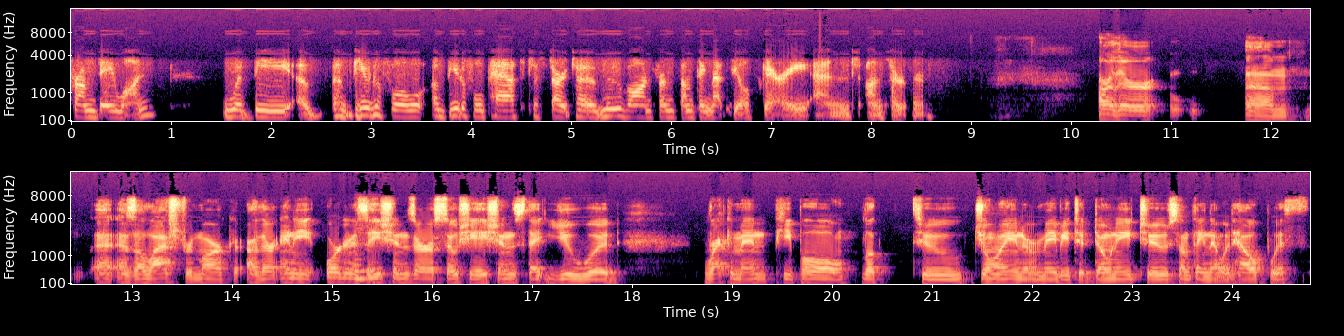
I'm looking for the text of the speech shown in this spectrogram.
from day one would be a, a, beautiful a beautiful path to start to move on from something that feels scary and uncertain. Are there, um, as a last remark, are there any organizations mm-hmm. or associations that you would recommend people look to join or maybe to donate to something that would help with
